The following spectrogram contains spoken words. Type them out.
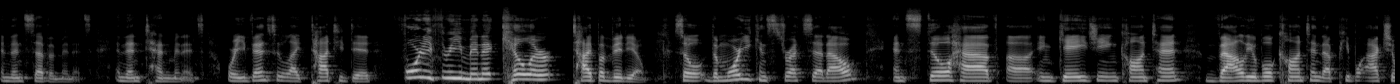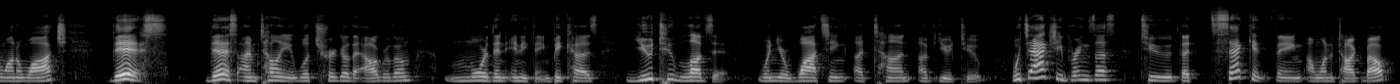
and then seven minutes, and then 10 minutes, or eventually like Tati did, 43 minute killer type of video. So the more you can stretch that out and still have uh, engaging content, valuable content that people actually want to watch, this, this I'm telling you will trigger the algorithm more than anything because YouTube loves it when you're watching a ton of YouTube. Which actually brings us to the second thing I want to talk about,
